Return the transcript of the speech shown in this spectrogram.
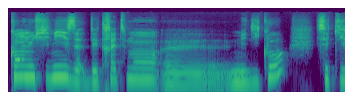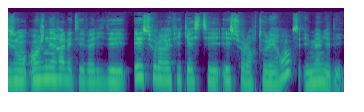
quand on utilise des traitements médicaux, c'est qu'ils ont en général été validés et sur leur efficacité et sur leur tolérance, et même il y a des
